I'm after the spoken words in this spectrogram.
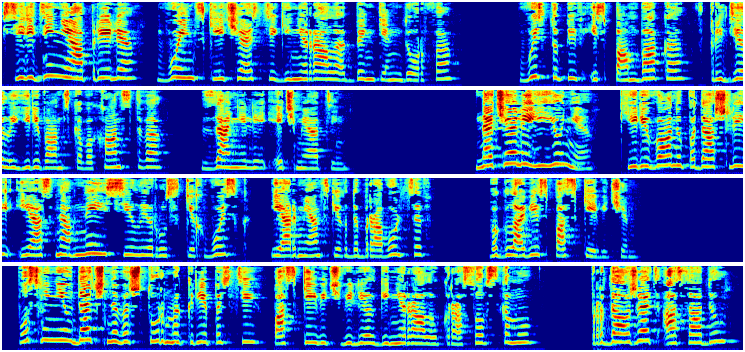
В середине апреля воинские части генерала Бенкендорфа, выступив из Памбака в пределы Ереванского ханства, заняли Эчмиатин. В начале июня к Еревану подошли и основные силы русских войск и армянских добровольцев во главе с Паскевичем. После неудачного штурма крепости Паскевич велел генералу Красовскому продолжать осаду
